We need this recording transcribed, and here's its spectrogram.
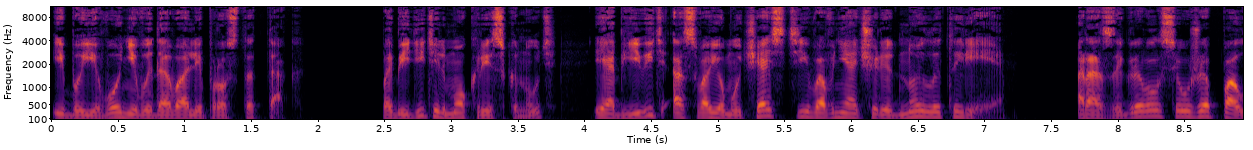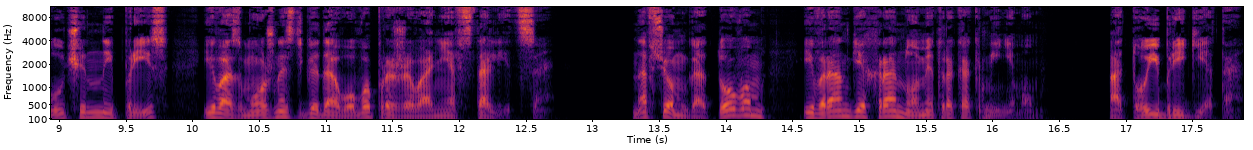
ибо его не выдавали просто так. Победитель мог рискнуть и объявить о своем участии во внеочередной лотерее — разыгрывался уже полученный приз и возможность годового проживания в столице. На всем готовом и в ранге хронометра как минимум, а то и бригета.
